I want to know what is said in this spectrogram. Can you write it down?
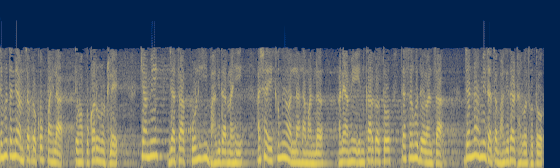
जेव्हा त्यांनी आमचा प्रकोप पाहिला तेव्हा पुकारून उठले की आम्ही ज्याचा कोणीही भागीदार नाही अशा एकमेव अल्लाहला मानलं आणि आम्ही इन्कार करतो त्या सर्व देवांचा ज्यांना आम्ही त्याचा भागीदार ठरवत होतो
